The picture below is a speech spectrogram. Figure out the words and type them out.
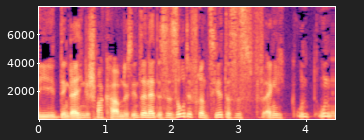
die den gleichen Geschmack haben. Durchs Internet ist es so differenziert, dass es eigentlich un, un,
